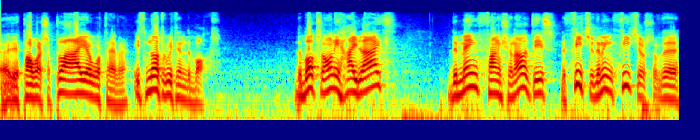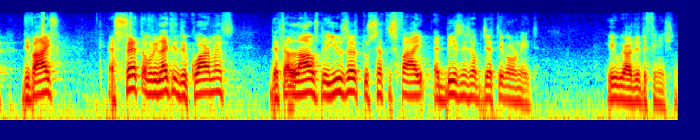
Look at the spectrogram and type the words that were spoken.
uh, the power supply or whatever. It's not written in the box. The box only highlights the main functionalities, the feature, the main features of the device, a set of related requirements that allows the user to satisfy a business objective or need. Here we are the definition.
